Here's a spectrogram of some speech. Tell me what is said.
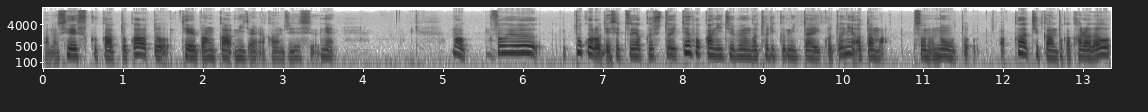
あの制服化とかあと定番化みたいな感じですよね。まあそういうところで節約しといて他に自分が取り組みたいことに頭そのノートか時間とか体を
